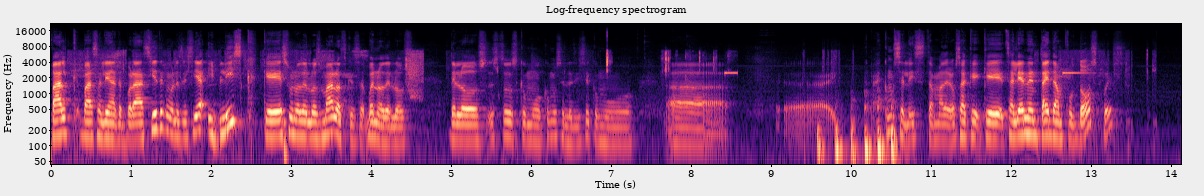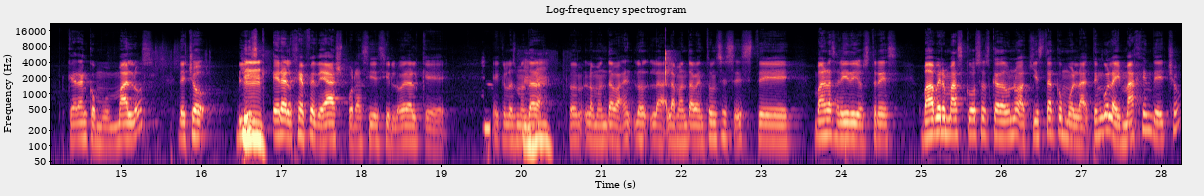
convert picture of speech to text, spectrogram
Valk va a salir en la temporada 7, como les decía. Y Blisk, que es uno de los malos, que bueno, de los, de los, estos como, ¿cómo se les dice? Como... Uh, ¿Cómo se le dice esta madre? O sea, que, salían en Titanfall 2, pues. Que eran como malos. De hecho, Blisk mm. era el jefe de Ash, por así decirlo. Era el que, el que los mandara. lo, mandaba, la, la, mandaba. Entonces, este. Van a salir ellos tres. Va a haber más cosas cada uno. Aquí está como la. Tengo la imagen, de hecho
